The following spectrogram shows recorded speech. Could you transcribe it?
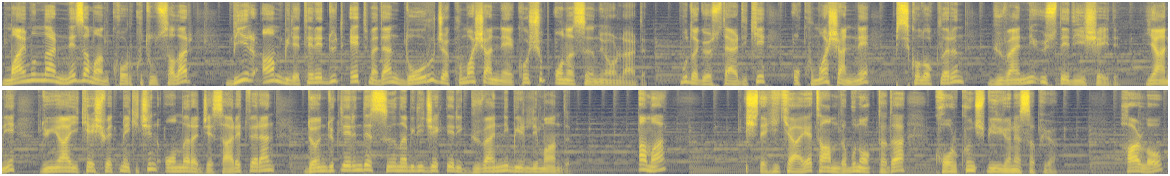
Maymunlar ne zaman korkutulsalar bir an bile tereddüt etmeden doğruca kumaş anneye koşup ona sığınıyorlardı. Bu da gösterdi ki o kumaş anne psikologların güvenli üst dediği şeydi. Yani dünyayı keşfetmek için onlara cesaret veren, döndüklerinde sığınabilecekleri güvenli bir limandı. Ama işte hikaye tam da bu noktada korkunç bir yöne sapıyor. Harlow,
